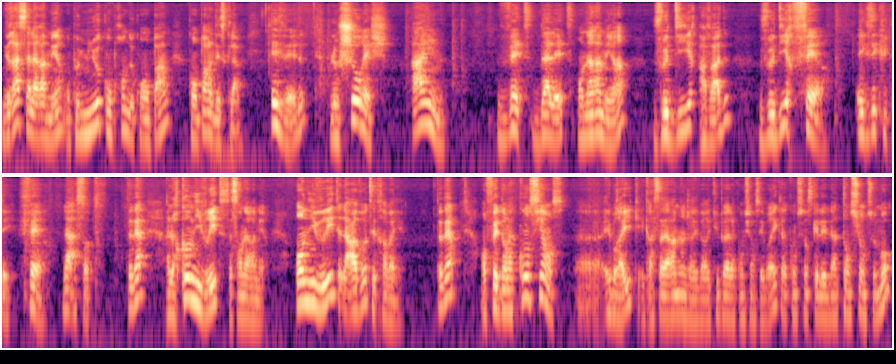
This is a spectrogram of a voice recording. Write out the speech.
grâce à l'araméen, on peut mieux comprendre de quoi on parle quand on parle d'esclave. Eved, le shoresh Ain Vet Dalet en araméen, veut dire avad, veut dire faire, exécuter, faire, la asot. Alors qu'en ivrite, ça c'est en araméen. En ivrite, la avot c'est travailler. En fait, dans la conscience euh, hébraïque, et grâce à l'araméen j'arrive à récupérer la conscience hébraïque, la conscience quelle est l'intention de ce mot,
